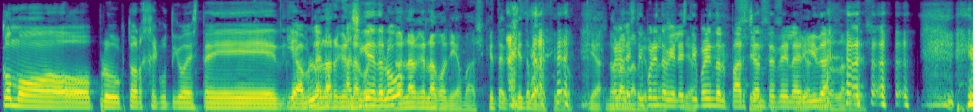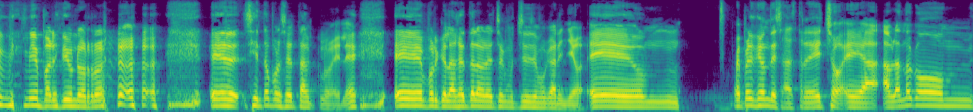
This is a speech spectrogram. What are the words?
como productor ejecutivo de este Diablo. No Así que, desde luego... No la agonía más. ¿Qué te, qué te ha parecido? no le estoy poniendo bien, le estoy poniendo el parche antes de la herida. Me ha parecido un horror. Eh, siento por ser tan ¿eh? ¿eh? porque la gente lo ha hecho con muchísimo cariño. Eh, um, me parecido un desastre. De hecho, eh, hablando con,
